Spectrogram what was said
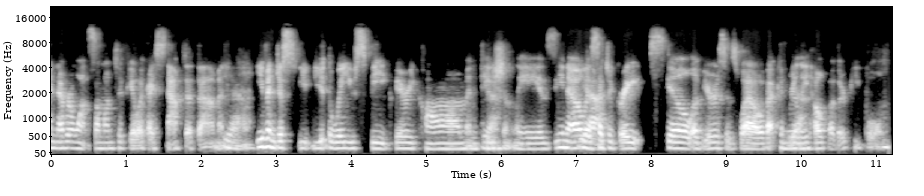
I never want someone to feel like I snapped at them, and Yeah. even just you, you, the way you speak, very calm and Yeah. patiently, is you know is such a great skill of yours as well that can really Yeah. help other people.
